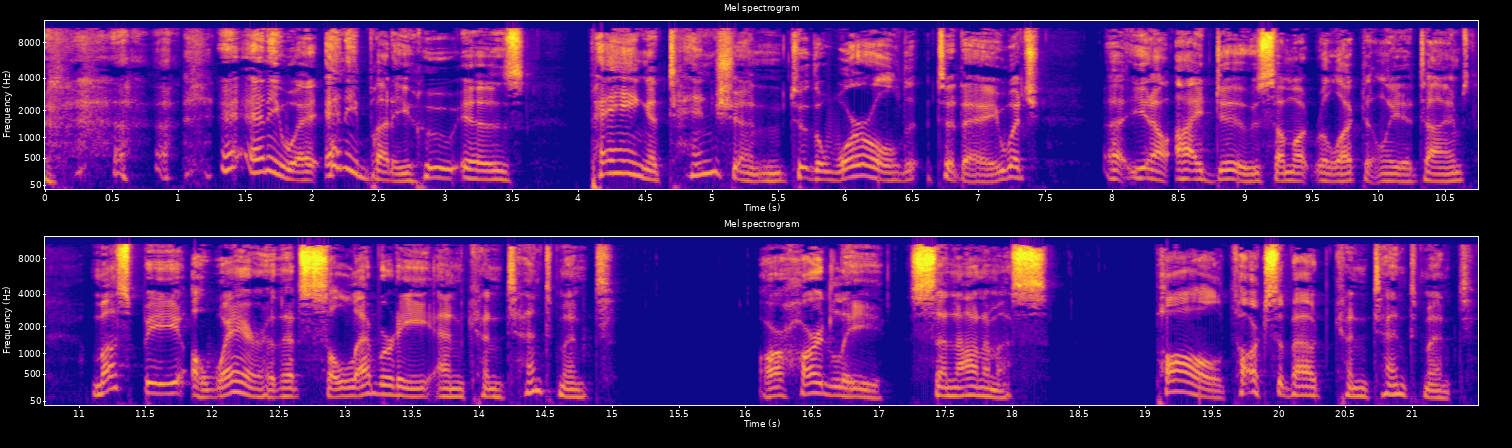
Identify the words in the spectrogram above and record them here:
anyway, anybody who is paying attention to the world today, which, uh, you know, I do somewhat reluctantly at times, must be aware that celebrity and contentment are hardly synonymous. Paul talks about contentment.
